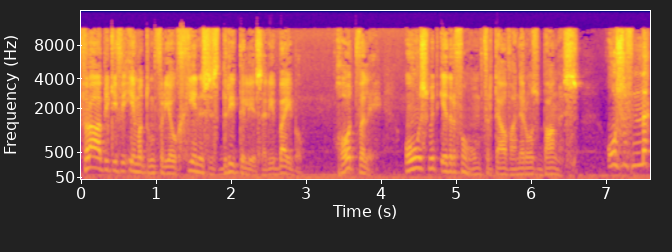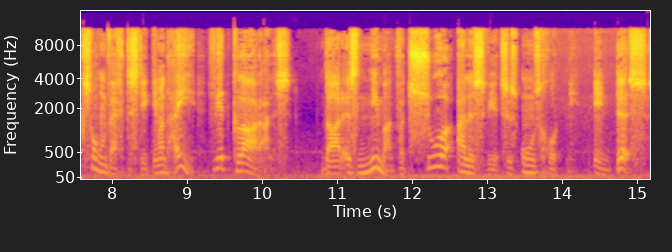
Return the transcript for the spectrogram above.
Vra 'n bietjie vir iemand om vir jou Genesis 3 te lees uit die Bybel. God wil hê ons moet eerder vir hom vertel wanneer ons bang is. Ons hoef niks vir hom weg te steek nie, want hy weet klaar alles. Daar is niemand wat so alles weet soos ons God nie. En dis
